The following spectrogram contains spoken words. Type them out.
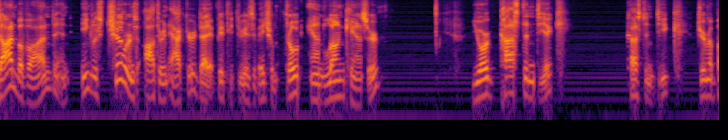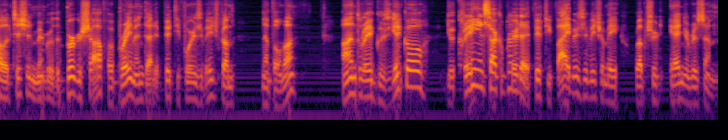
Donbavand, an English children's author and actor, died at 53 years of age from throat and lung cancer. Jörg Kastendiek, Kastendiek, German politician, member of the Bürgerschaft of Bremen, died at 54 years of age from lymphoma. Andrei Guzyenko, Ukrainian soccer player, died at 55 years of age from a ruptured aneurysm.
